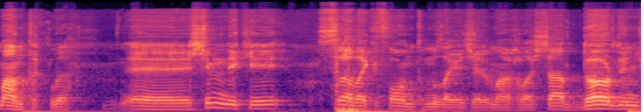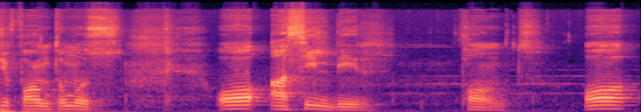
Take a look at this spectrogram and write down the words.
mantıklı. E, şimdiki sıradaki fontumuza geçelim arkadaşlar. Dördüncü fontumuz o asil bir font. O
